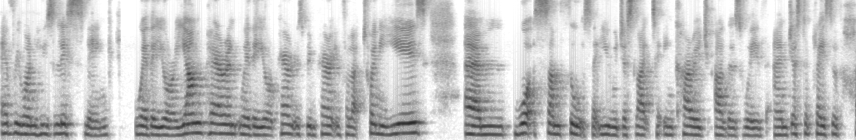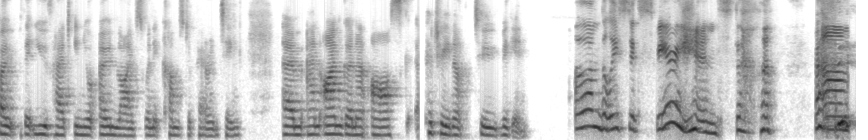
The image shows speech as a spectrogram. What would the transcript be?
everyone who's listening whether you're a young parent, whether you're a parent who's been parenting for like 20 years, um, what's some thoughts that you would just like to encourage others with, and just a place of hope that you've had in your own lives when it comes to parenting? Um, and I'm going to ask Katrina to begin. Oh, I'm the least experienced. Um,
